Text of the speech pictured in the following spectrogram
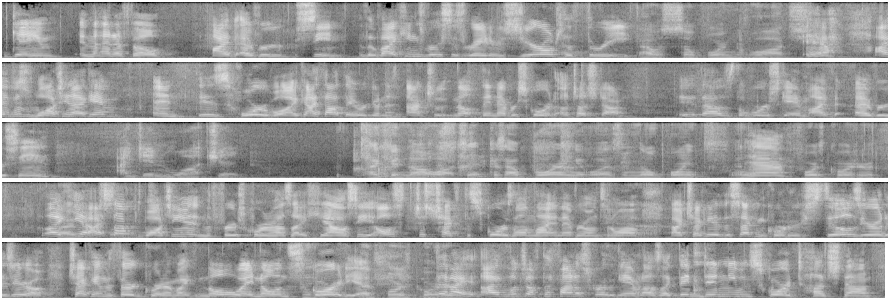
game in the NFL I've ever seen. The Vikings versus Raiders, zero to three. That was so boring to watch. Yeah, I was watching that game and it is horrible. Like I thought they were gonna actually. Nope, they never scored a touchdown. It, that was the worst game I've ever seen. I didn't watch it. I could not watch it because how boring it was and no points in Yeah. the fourth quarter. With Like Five yeah, I stopped left. watching it in the first quarter. I was like, yeah, I'll see. I'll just check the scores online every once in a while. I check it at the second quarter, still zero to zero. Check it in the third quarter. I'm like, no way, no one scored that yet. fourth quarter. Then I, I looked up the final score of the game and I was like, they didn't even score a touchdown.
